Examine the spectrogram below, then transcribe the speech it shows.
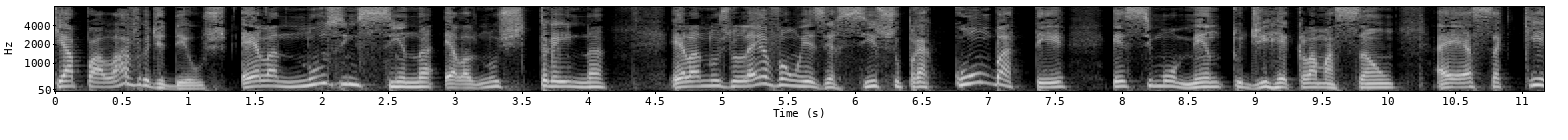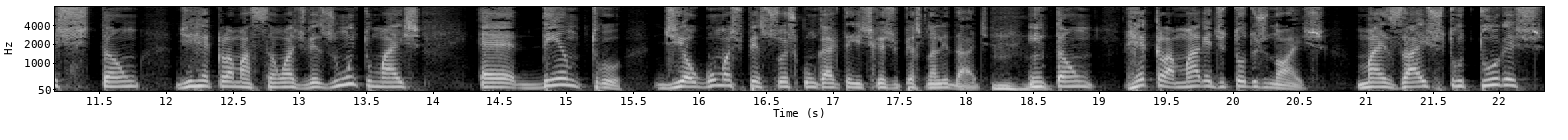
que a palavra de Deus, ela nos ensina, ela nos treina, ela nos leva a um exercício para combater esse momento de reclamação, a essa questão de reclamação, às vezes muito mais é, dentro de algumas pessoas com características de personalidade. Então, reclamar é de todos nós, mas há estruturas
